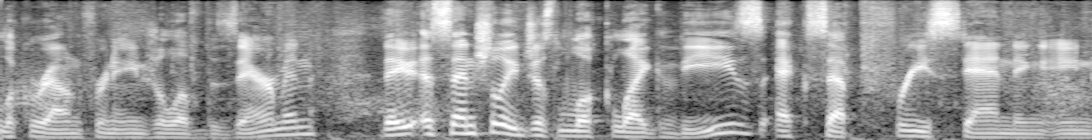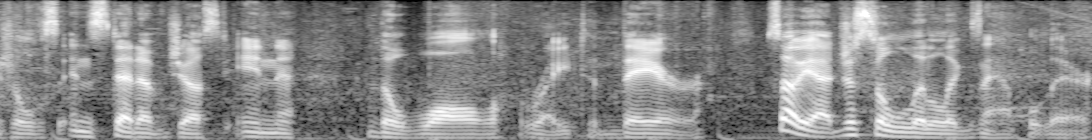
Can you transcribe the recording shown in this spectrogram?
look around for an angel of the Zariman. They essentially just look like these, except freestanding angels instead of just in the wall right there. So yeah, just a little example there.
